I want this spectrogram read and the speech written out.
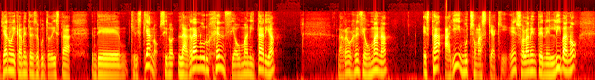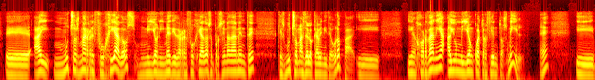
ya no únicamente desde el punto de vista de cristiano, sino la gran urgencia humanitaria, la gran urgencia humana, está allí mucho más que aquí. ¿eh? Solamente en el Líbano eh, hay muchos más refugiados, un millón y medio de refugiados aproximadamente, que es mucho más de lo que ha venido Europa. Y, en Jordania hay un millón cuatrocientos mil. ¿eh? Y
